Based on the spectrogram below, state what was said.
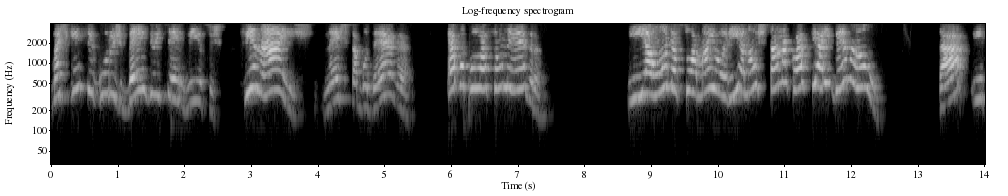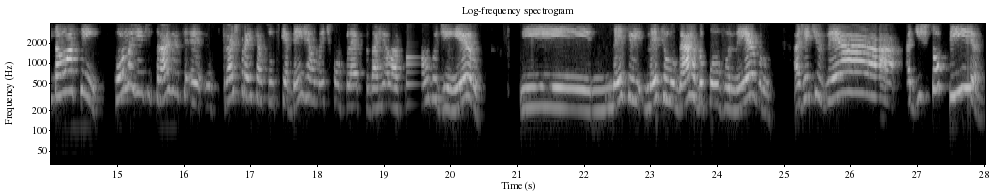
Mas quem segura os bens e os serviços finais nesta bodega é a população negra. E aonde a sua maioria não está na classe A e B, não. Tá? Então, assim, quando a gente traz, eh, traz para esse assunto que é bem realmente complexo da relação do dinheiro, e nesse, nesse lugar do povo negro, a gente vê a, a distopia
